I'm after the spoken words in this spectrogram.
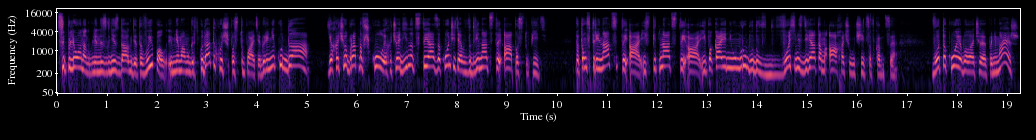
цыпленок, блин, из гнезда где-то выпал, и мне мама говорит, куда ты хочешь поступать? Я говорю, никуда. Я хочу обратно в школу, я хочу 11 А закончить, а в 12 А поступить потом в 13 А, и в 15 А, и пока я не умру, буду в 89 А хочу учиться в конце. Вот такой я была человек, понимаешь?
